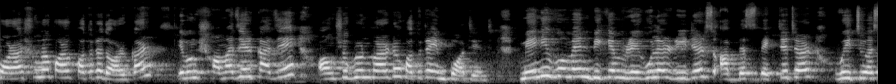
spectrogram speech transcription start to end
পড়াশোনা করা কতটা দরকার এবং সমাজের কাজে অংশগ্রহণ করাটাও কতটা important many women became regular readers of the Spectator which was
